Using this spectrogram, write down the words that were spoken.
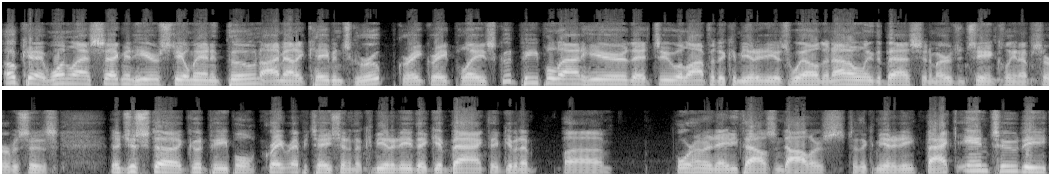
Okay, one last segment here. Steelman and Thune. I'm out at Cavins Group. Great, great place. Good people out here that do a lot for the community as well. They're not only the best in emergency and cleanup services, they're just uh, good people. Great reputation in the community. They give back. They've given up uh, $480,000 to the community back into the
